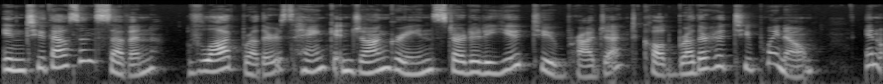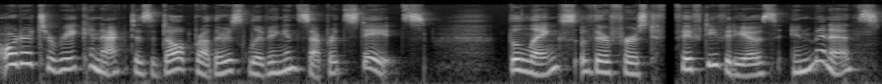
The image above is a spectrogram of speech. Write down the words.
In 2007, Vlogbrothers Hank and John Green started a YouTube project called Brotherhood 2.0 in order to reconnect as adult brothers living in separate states. The lengths of their first 50 videos in minutes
